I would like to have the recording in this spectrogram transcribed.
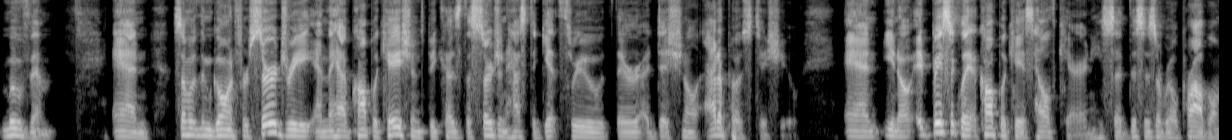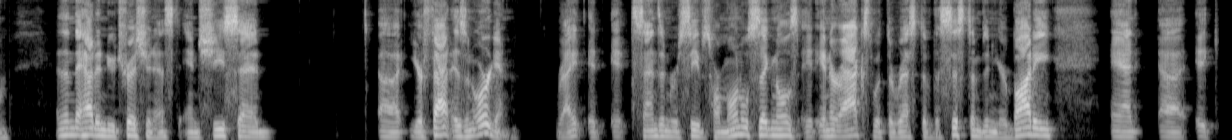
move them and some of them go in for surgery and they have complications because the surgeon has to get through their additional adipose tissue and you know it basically it complicates healthcare and he said this is a real problem and then they had a nutritionist and she said uh, your fat is an organ right it, it sends and receives hormonal signals it interacts with the rest of the systems in your body and uh, it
